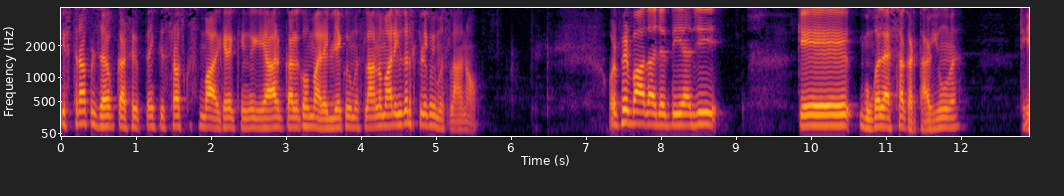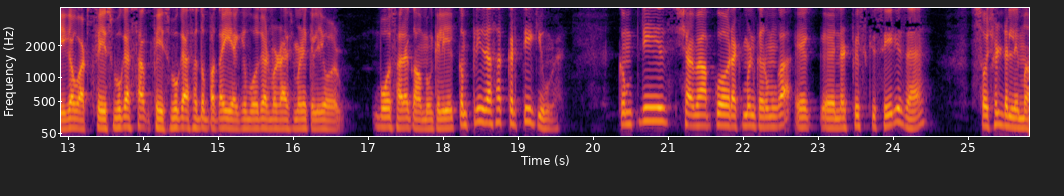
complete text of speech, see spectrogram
کس طرح پرزرو کر سکتے ہیں، کس طرح اس کو سنبھال کے رکھیں گے کہ یار کل کو ہمارے لیے کوئی مسئلہ نہ ہمارے یوزرس کے لیے کوئی مسئلہ نہ ہو۔ اور پھر بات آ جاتی ہے جی کہ گوگل ایسا کرتا کیوں ہے؟ ٹھیک ہے واٹ فیس بک ایسا فیس بک ایسا تو پتہ ہی ہے کہ وہ تو ایڈورٹائزمنٹ کے لیے اور بہت سارے کاموں کے لیے۔ کمپنیز ایسا کرتی کیوں ہے کمپنیز شاید میں آپ کو ریکمنڈ کروں گا، ایک نیٹ فلکس کی سیریز ہے سوشل ڈلیما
